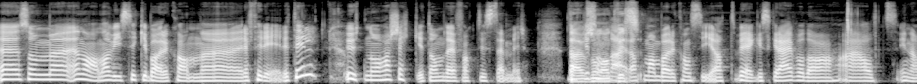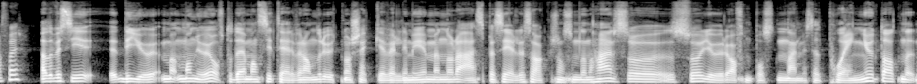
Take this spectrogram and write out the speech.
eh, som en annen avis ikke bare kan eh, referere til, uten å ha sjekket om det faktisk stemmer. Det er, ikke sånn, at, det er at man bare kan si at VG skrev, og da er alt innafor. Ja, det vil si, gjør, man gjør jo ofte det, man siterer hverandre uten å sjekke veldig mye, men når det er spesielle saker sånn som denne her, så, så gjør Aftenposten nærmest et poeng ut av at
